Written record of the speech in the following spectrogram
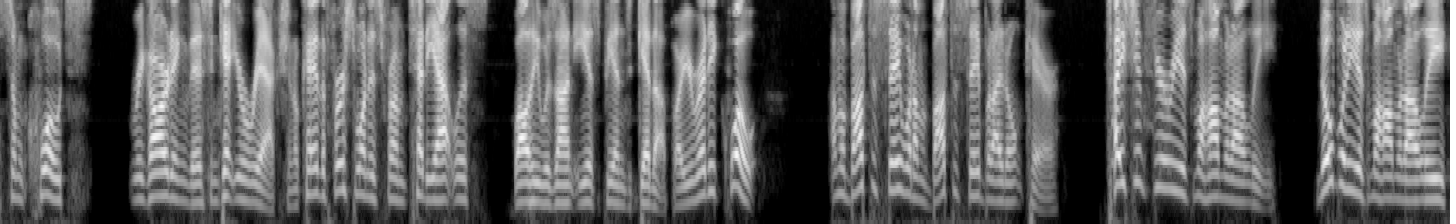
some quotes regarding this and get your reaction. Okay, the first one is from Teddy Atlas while he was on ESPN's Get Up. Are you ready? Quote: I'm about to say what I'm about to say, but I don't care. Tyson Fury is Muhammad Ali. Nobody is Muhammad Ali,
